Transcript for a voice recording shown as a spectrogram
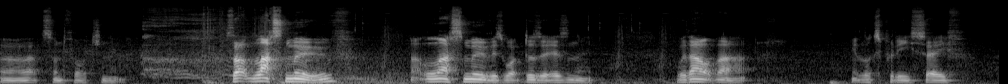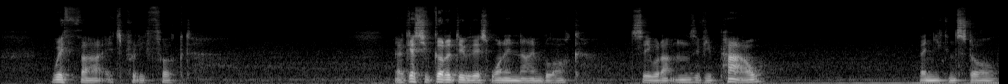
Oh, that's unfortunate. So that last move, that last move is what does it, isn't it? Without that, it looks pretty safe. With that, it's pretty fucked. I guess you've got to do this one in nine block. See what happens. If you pow, then you can stall.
